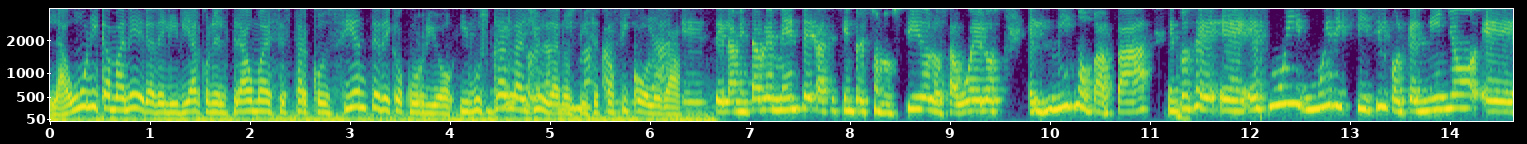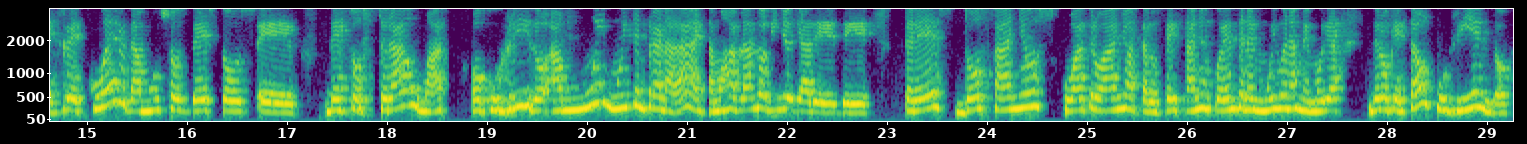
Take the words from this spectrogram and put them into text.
La única manera de lidiar con el trauma es estar consciente de que ocurrió y buscar la ayuda, nos dice esta psicóloga. Este, lamentablemente casi siempre son los tíos, los abuelos, el mismo papá. Entonces eh, es muy, muy difícil porque el niño eh, recuerda muchos de estos, de estos traumas ocurrido a muy, muy temprana edad. Estamos hablando niños ya de, de tres, dos años, cuatro años, hasta los seis años, pueden tener muy buenas memorias de lo que está ocurriendo.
